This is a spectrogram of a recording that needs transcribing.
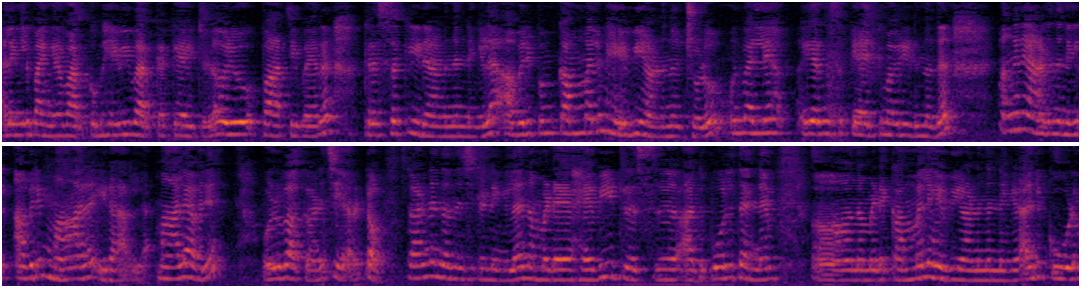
അല്ലെങ്കിൽ ഭയങ്കര വർക്കും ഹെവി വർക്കൊക്കെ ആയിട്ടുള്ള ഒരു പാർട്ടി വെയർ ഡ്രസ്സൊക്കെ ഇടുകയാണെന്നുണ്ടെങ്കിൽ അവരിപ്പം കമ്മലും ഹെവി ആണെന്ന് വെച്ചോളൂ. ഒരു വലിയ ഇയറിങ്സ് ഒക്കെ ആയിരിക്കും അവരിടുന്നത്. അങ്ങനെയാണെന്നുണ്ടെങ്കിൽ അവർ മാല ഇടാറില്ല. മാല അവർ ഒഴിവാക്കുകയാണ് ചെയ്യാറ് കേട്ടോ കാരണം എന്താണെന്ന് വെച്ചിട്ടുണ്ടെങ്കിൽ നമ്മുടെ ഹെവി ഡ്രസ്സ് അതുപോലെ തന്നെ നമ്മുടെ കമ്മൽ ഹെവി ആണെന്നുണ്ടെങ്കിൽ അതിന് കൂടെ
